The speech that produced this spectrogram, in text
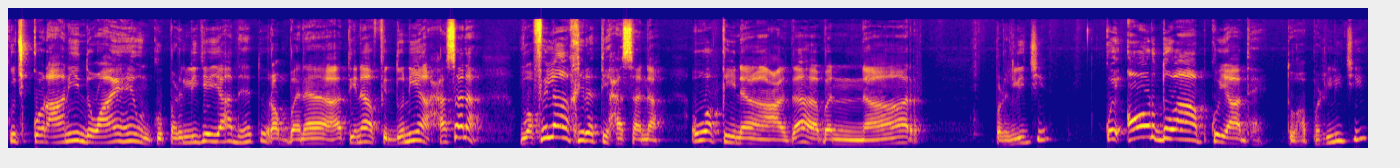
कुछ कुरानी दुआएँ हैं, उनको पढ़ लीजिए, याद है तो। रब्बना आतिना फिर दुनिया हसना वफिल आखिरत हसना वकीना आदाबन्नार पढ़ लीजिए। कोई और दुआ आपको याद है तो आप पढ़ लीजिए।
